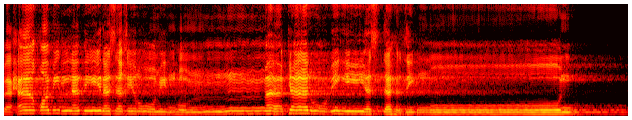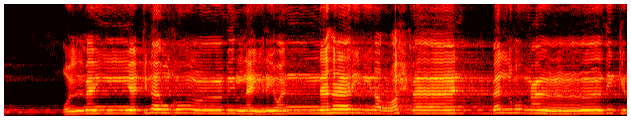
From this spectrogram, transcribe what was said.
فحاق بالذين سخروا منهم ما كانوا به يستهزئون. قل من يكلؤكم بالليل والنهار من الرحمن بل هم عن ذكر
